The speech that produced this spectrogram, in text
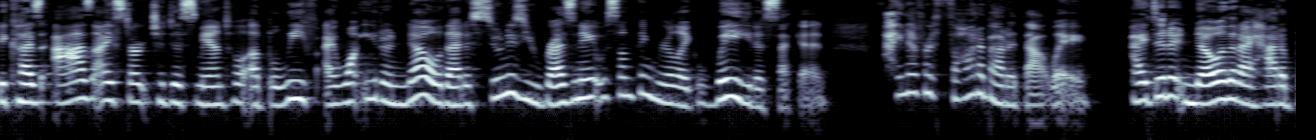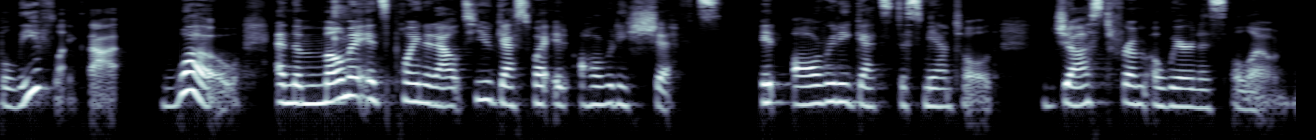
because as I start to dismantle a belief, I want you to know that as soon as you resonate with something, we're like, wait a second. I never thought about it that way. I didn't know that I had a belief like that. Whoa. And the moment it's pointed out to you, guess what? It already shifts. It already gets dismantled just from awareness alone.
